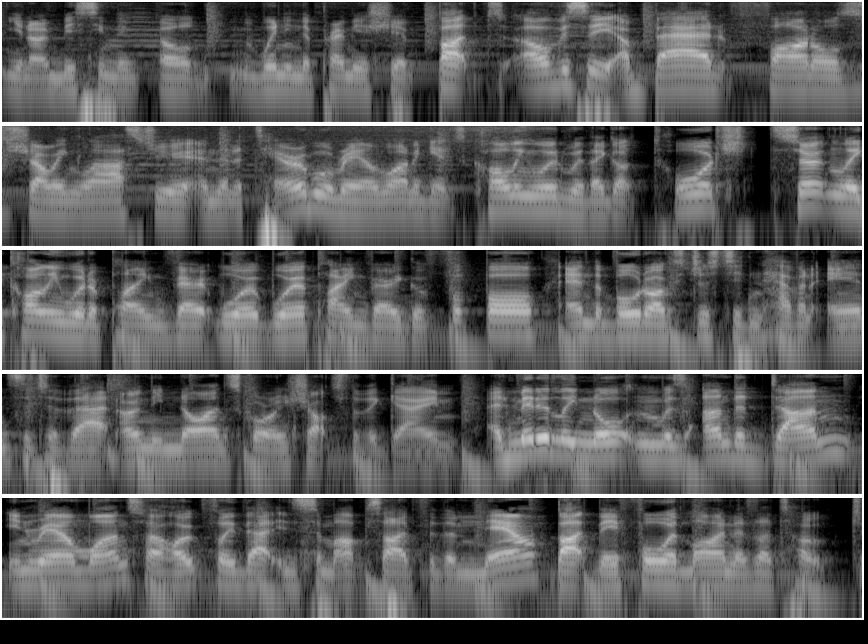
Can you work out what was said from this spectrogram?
you know missing the or winning the premiership. But obviously a bad finals showing last year, and then a terrible round one against Collingwood where they got torched. Certainly Collingwood are playing very were, were playing very good football, and the Bulldogs just didn't have an answer to that. Only nine scoring shots for the game. Admittedly, Naughton was underdone in round one, so hopefully that is some upside for them now. But their forward line, as I talked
